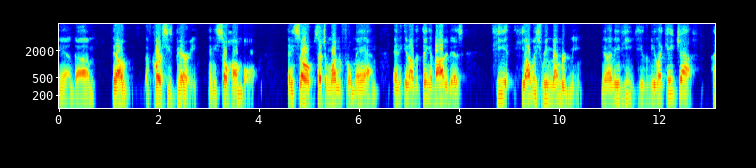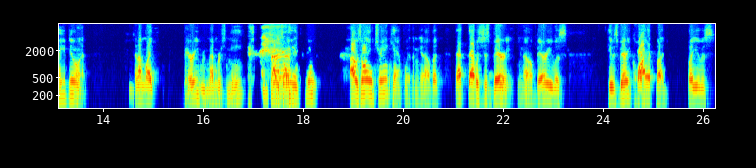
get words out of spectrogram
And, um, you know, of course, he's Barry and he's so humble and he's so such a wonderful man. And, you know, the thing about it is he he always remembered me. You know what I mean? He, he'd be like, hey, Jeff, how you doing? And I'm like, Barry remembers me. I was only in training, I was only in training camp with him, you know, but that that was just Barry, you know. Barry was he was very quiet, but but he was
